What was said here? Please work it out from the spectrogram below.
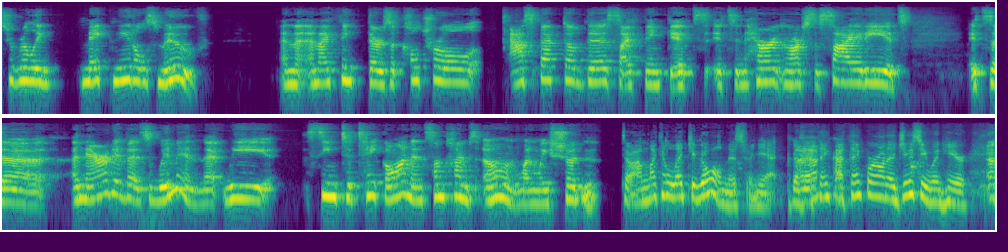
to really make needles move. And and I think there's a cultural aspect of this. I think it's it's inherent in our society. It's it's a a narrative as women that we seem to take on and sometimes own when we shouldn't. So I'm not going to let you go on this one yet because I think I think we're on a juicy one here.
